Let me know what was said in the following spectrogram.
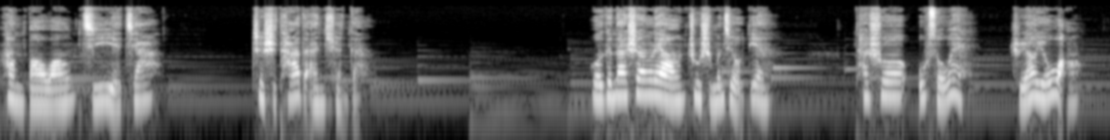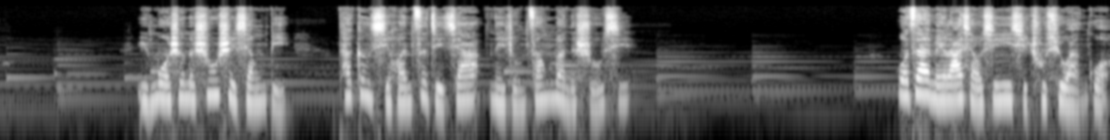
汉堡王、吉野家，这是他的安全感。我跟他商量住什么酒店，他说无所谓，只要有网。与陌生的舒适相比，他更喜欢自己家那种脏乱的熟悉。我再没拉小新一起出去玩过，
